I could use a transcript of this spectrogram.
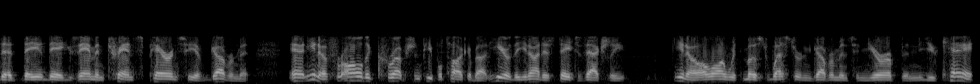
that they they examine transparency of government. And you know, for all the corruption people talk about here, the United States is actually, you know, along with most Western governments in Europe and the UK,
